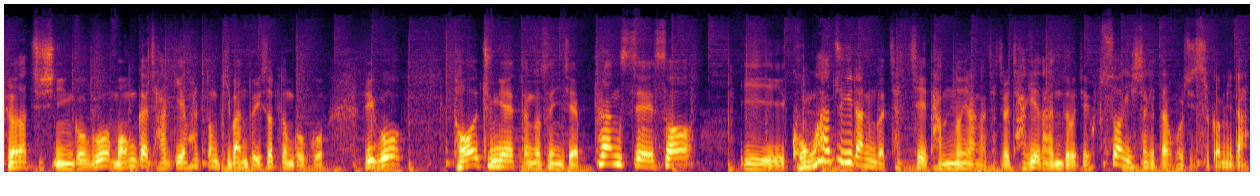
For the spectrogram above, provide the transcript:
변호사 출신인 거고 뭔가 자기의 활동 기반도 있었던 거고 그리고 더 중요했던 것은 이제 프랑스에서 이 공화주의라는 것 자체의 담론이라는 것 자체를 자기 나름대로 이제 흡수하기 시작했다고 볼 수 있을 겁니다.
